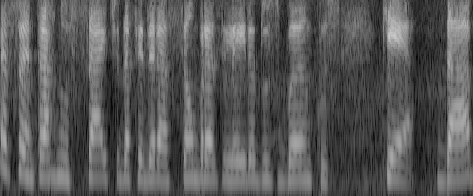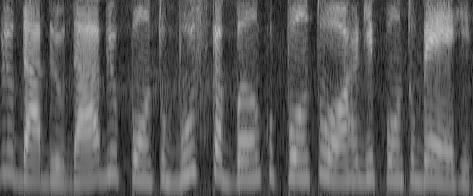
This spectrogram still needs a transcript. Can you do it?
é só entrar no site da Federação Brasileira dos Bancos, que é www.buscabanco.org.br.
